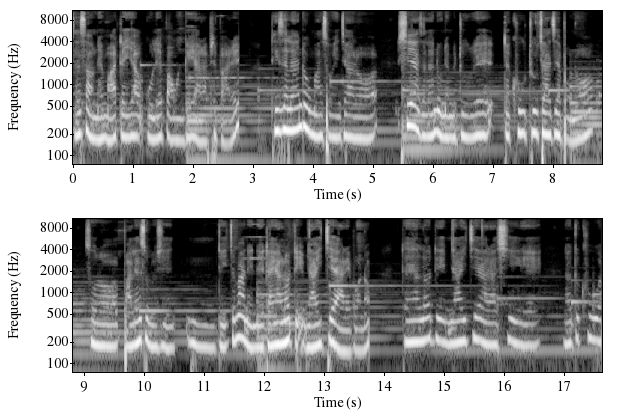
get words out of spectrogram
ဇက်ဆောင်ထဲမှာတစ်ယောက်ကိုလည်းပါဝင်ခဲ့ရတာဖြစ်ပါတယ်ဒီဇလန်တို့မှာဆိုရင်ကြတော့ရှေ့ရဇလန်တို့နဲ့မတူတဲ့တစ်ခုထူးခြားချက်ပေါ့နော်ဆိုတော့ဘာလဲဆိုလို့ရှိရင်อืมဒီကျမအနေနဲ့ dialogue တွေအများကြီးကြက်ရတယ်ပေါ့နော် dialogue တွေအများကြီးကြည့်ရတာရှိတယ်။နောက်တစ်ခုက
